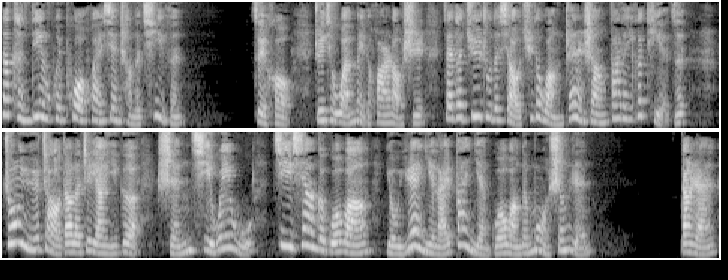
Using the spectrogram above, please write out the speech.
那肯定会破坏现场的气氛。最后，追求完美的花儿老师在他居住的小区的网站上发了一个帖子，终于找到了这样一个神气威武、既像个国王又愿意来扮演国王的陌生人。当然，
